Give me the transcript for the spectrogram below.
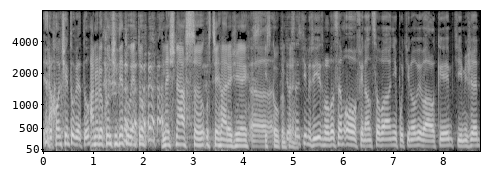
Já dokončím tu větu? Ano, dokončíte tu větu, než nás uh, ustřihla režie s tiskovou konferenci. Chtěl jsem tím říct, mluvil jsem o financování Putinovy války tím, že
